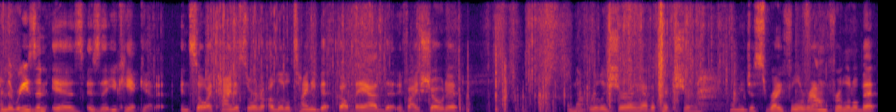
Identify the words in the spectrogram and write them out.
And the reason is, is that you can't get it. And so I kind of sort of, a little tiny bit felt bad that if I showed it, I'm not really sure I have a picture. Let me just rifle around for a little bit.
